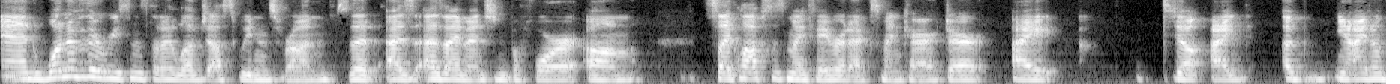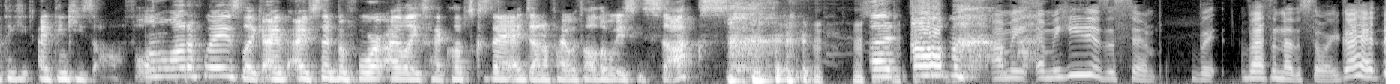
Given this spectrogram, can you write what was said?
and one of the reasons that I love Joss Whedon's run is that, as as I mentioned before, um, Cyclops is my favorite X Men character. I don't, I, uh, you know, I don't think I think he's awful in a lot of ways. Like I've, I've said before, I like Cyclops because I identify with all the ways he sucks. but um, I mean, I mean, he is a simp, but that's another story. Go ahead.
